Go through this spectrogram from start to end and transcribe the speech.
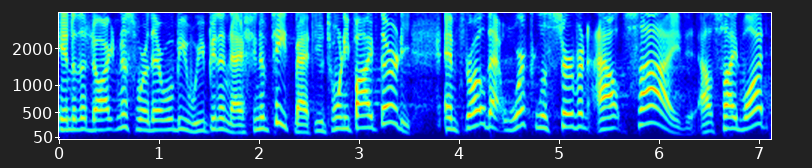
into the darkness where there will be weeping and gnashing of teeth. Matthew 25, 30. And throw that worthless servant outside. Outside what?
